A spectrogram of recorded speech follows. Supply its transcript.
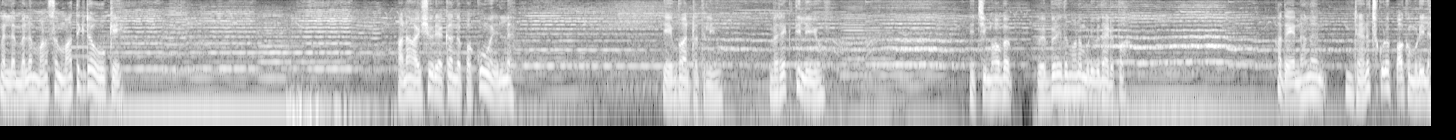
மெல்ல மெல்ல மனசை மாத்திக்கிட்டா ஓகே. ஆனா ஐஸ்வர்யாக்கு அந்த பக்குவம் இல்லை. ஏமாற்றத்திலையும் விரக்திலையும். நிச்சயமாக விபரீதமான முடிவு தான் எடுப்பா. அதை என்னால நினைச்சு கூட பார்க்க முடியல.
